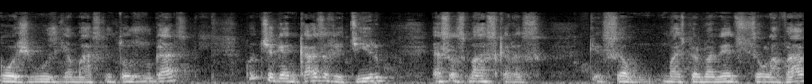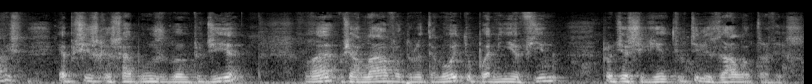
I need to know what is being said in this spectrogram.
hoje usem a máscara em todos os lugares. Quando chegar em casa, retiro essas máscaras que são mais permanentes, são laváveis, é preciso que saiba o uso durante o dia, não é? já lava durante a noite, o paninho fino, para o dia seguinte utilizá-lo outra vez.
